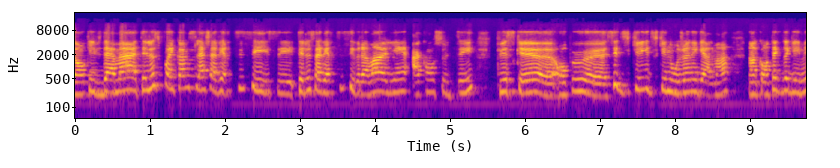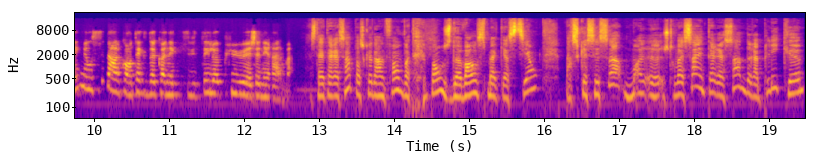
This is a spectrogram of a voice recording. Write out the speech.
Donc, évidemment, telus.com slash averti, c'est, telus averti, c'est vraiment un lien à consulter puisque euh, on peut euh, s'éduquer, éduquer nos jeunes également dans le contexte de gaming, mais aussi dans le contexte de connectivité, plus généralement. C'est intéressant parce que dans le fond, votre réponse devance ma question parce que c'est ça. Moi, euh, je trouvais ça intéressant de rappeler que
